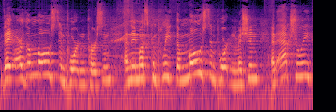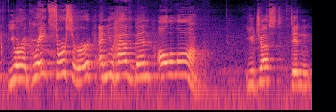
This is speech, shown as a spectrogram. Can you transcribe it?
they are the most important person and they must complete the most important mission. And actually, you're a great sorcerer and you have been all along. You just didn't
